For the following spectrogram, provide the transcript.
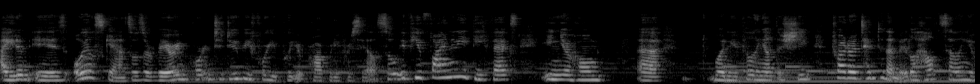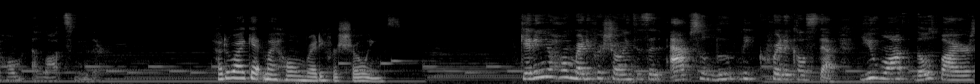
item is oil scans. Those are very important to do before you put your property for sale. So if you find any defects in your home uh, when you're filling out the sheet, try to attend to them. It'll help selling your home a lot smoother. How do I get my home ready for showings? Getting your home ready for showings is an absolutely critical step. You want those buyers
